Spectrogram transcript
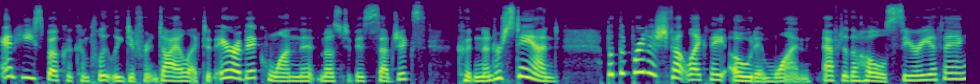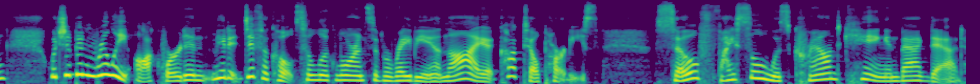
and he spoke a completely different dialect of Arabic, one that most of his subjects couldn't understand. But the British felt like they owed him one after the whole Syria thing, which had been really awkward and made it difficult to look Lawrence of Arabia in the eye at cocktail parties. So Faisal was crowned king in Baghdad.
